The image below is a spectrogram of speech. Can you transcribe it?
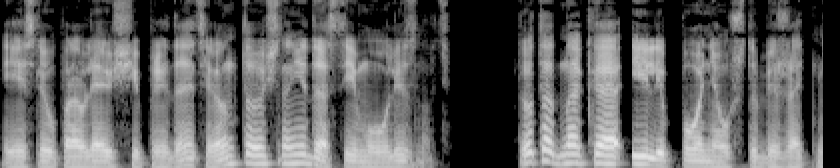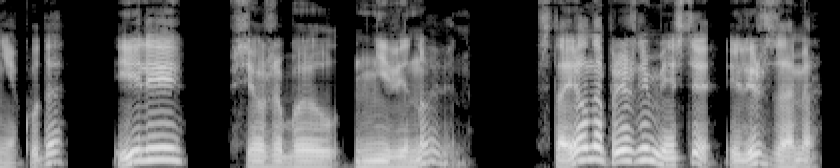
Если управляющий предатель, он точно не даст ему улизнуть. Тот, однако, или понял, что бежать некуда, или все же был невиновен. Стоял на прежнем месте и лишь замер.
